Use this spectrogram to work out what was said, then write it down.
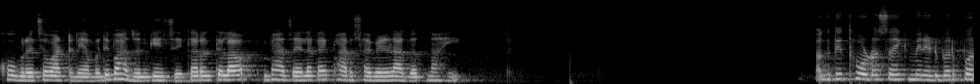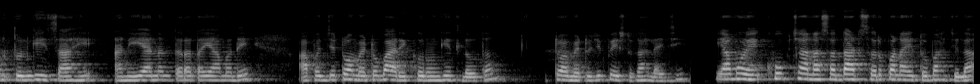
खोबऱ्याचं वाटण यामध्ये भाजून घ्यायचे कारण त्याला भाजायला काही फारसा वेळ लागत नाही. अगदी थोडंसं एक मिनिटभर परतून घ्यायचं आहे आणि यानंतर आता यामध्ये आपण जे टोमॅटो बारीक करून घेतलं होतं टोमॅटोची पेस्ट घालायची. यामुळे खूप छान असा दाटसरपणा येतो भाजीला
